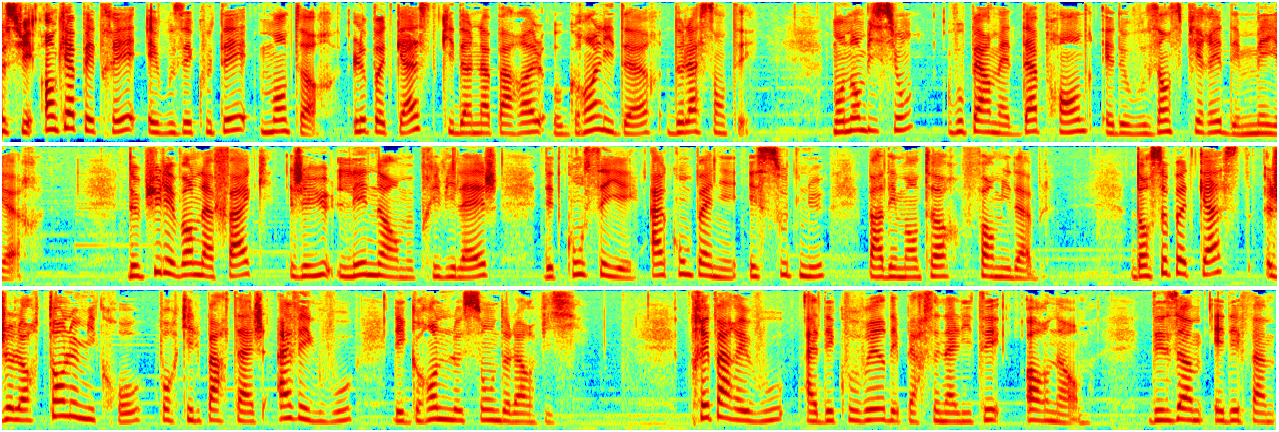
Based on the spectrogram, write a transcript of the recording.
suis Anka Petré et vous écoutez Mentor, le podcast qui donne la parole aux grands leaders de la santé. Mon ambition Vous permettre d'apprendre et de vous inspirer des meilleurs. Depuis les bancs de la fac, j'ai eu l'énorme privilège d'être conseillé, accompagné et soutenu par des mentors formidables. Dans ce podcast, je leur tends le micro pour qu'ils partagent avec vous les grandes leçons de leur vie. Préparez-vous à découvrir des personnalités hors normes, des hommes et des femmes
